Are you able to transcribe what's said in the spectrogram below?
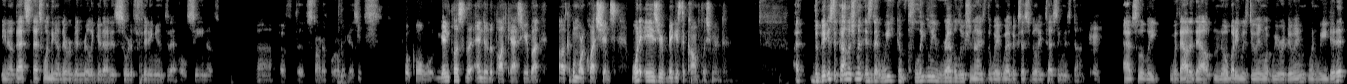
you know that's that's one thing i've never been really good at is sort of fitting into that whole scene of uh, of the startup world, I guess. Cool, cool. We're getting close to the end of the podcast here, but a couple more questions. What is your biggest accomplishment? I, the biggest accomplishment is that we completely revolutionized the way web accessibility testing is done. Mm-hmm. Absolutely, without a doubt, nobody was doing what we were doing when we did it,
